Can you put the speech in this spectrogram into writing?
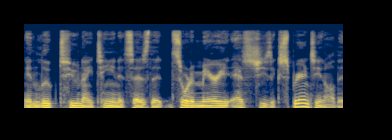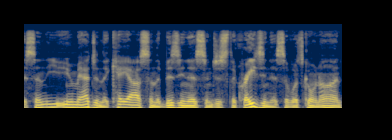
in Luke two nineteen, it says that sort of Mary, as she's experiencing all this, and you, you imagine the chaos and the busyness and just the craziness of what's going on.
